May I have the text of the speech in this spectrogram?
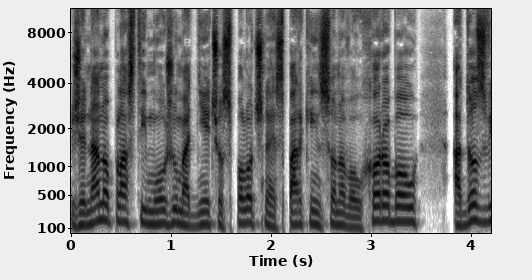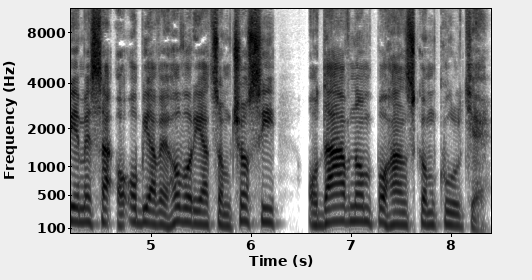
že nanoplasty môžu mať niečo spoločné s Parkinsonovou chorobou a dozvieme sa o objave hovoriacom čosi o dávnom pohanskom kulte.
